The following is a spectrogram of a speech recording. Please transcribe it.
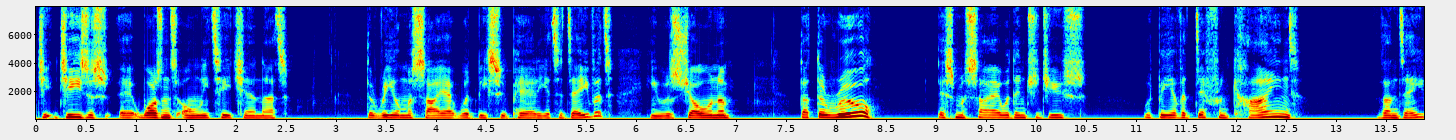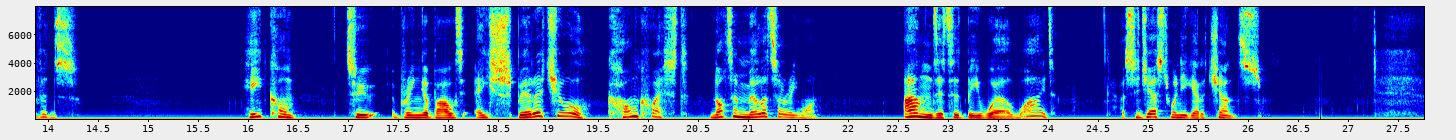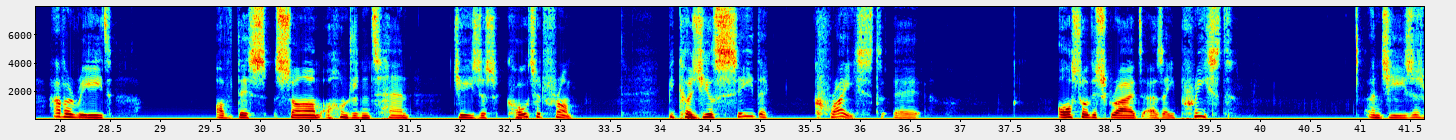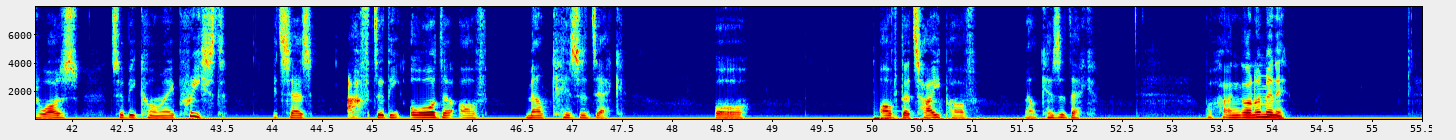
Jesus uh, wasn't only teaching that the real Messiah would be superior to David, he was showing them that the rule this Messiah would introduce would be of a different kind than David's. He'd come to bring about a spiritual conquest, not a military one, and it'd be worldwide. I suggest when you get a chance, have a read of this Psalm 110 Jesus quoted from, because you'll see that Christ, uh, also described as a priest, and Jesus was to become a priest. It says, after the order of Melchizedek, or of the type of Melchizedek. But hang on a minute.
